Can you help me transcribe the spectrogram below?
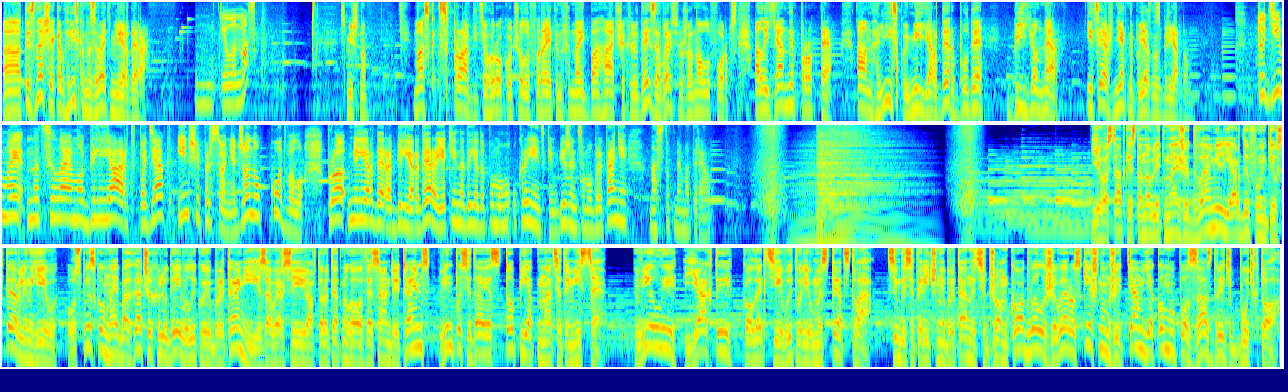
А, ти знаєш, як англійською називають мільярдера? М, Ілон Маск? Смішно. Маск справді цього року очолив рейтинг найбагатших людей за версією журналу Forbes. Але я не про те. Англійською мільярдер буде більйонер. І це аж ніяк не пов'язано з більярдом. Тоді ми надсилаємо більярд подяк іншій персоні Джону Кодвелу про мільярдера-більярдера, який надає допомогу українським біженцям у Британії. Наступний матеріал. Його статки становлять майже 2 мільярди фунтів стерлінгів. У списку найбагатших людей Великої Британії за версією авторитетного The Sunday Times він посідає 115 місце. Вілли, яхти, колекції витворів мистецтва. 70-річний британець Джон Кодвелл живе розкішним життям, якому позаздрить будь-хто.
